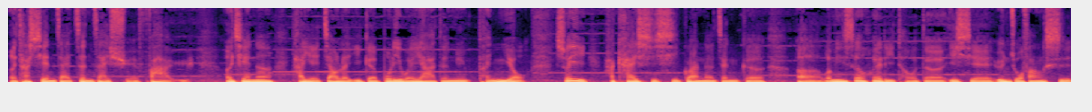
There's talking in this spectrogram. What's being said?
而他现在正在学法语，而且呢，他也交了一个玻利维亚的女朋友，所以他开始习惯了整个呃文明社会里头的一些运作方式。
